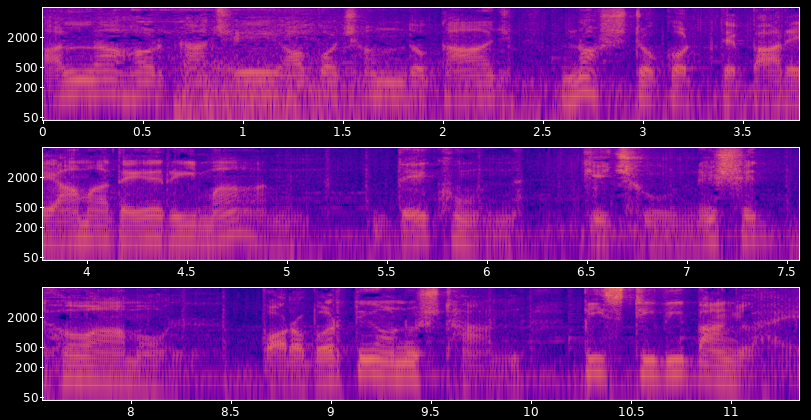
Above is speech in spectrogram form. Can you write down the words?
আল্লাহর কাছে অপছন্দ কাজ নষ্ট করতে পারে আমাদের ইমান দেখুন, কিছু নিষিদ্ধ আমল। পরবর্তী অনুষ্ঠান পিস টিভি বাংলায়।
